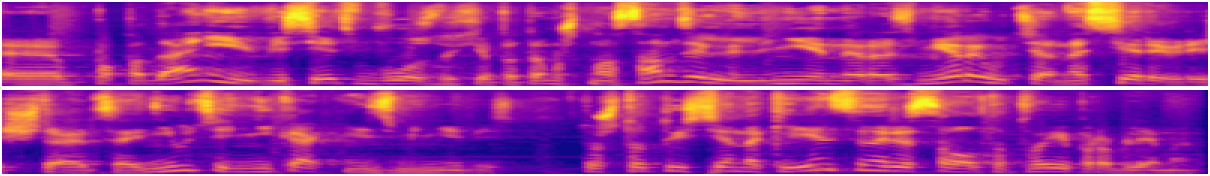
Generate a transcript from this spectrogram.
э, попаданий висеть в воздухе, потому что на самом деле линейные размеры у тебя на сервере считаются, и они у тебя никак не изменились. То, что ты себе на клиенте нарисовал, это твои проблемы.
